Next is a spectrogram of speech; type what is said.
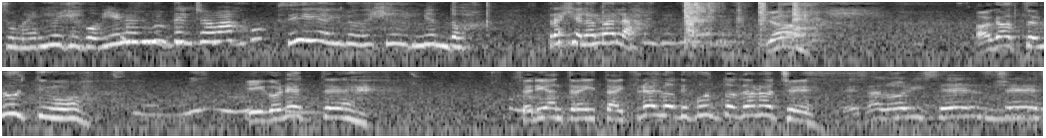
¿Su marido llegó bien del trabajo? Sí, ahí lo dejé durmiendo. Traje la pala. Ya. Acá está el último. Y con este serían 33 los difuntos de anoche. Tesalonicenses,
